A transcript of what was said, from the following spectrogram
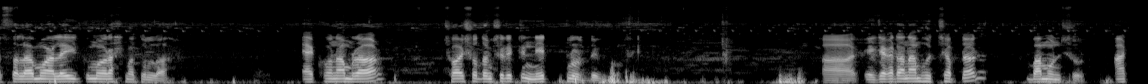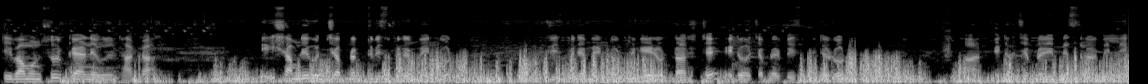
আসসালামু আলাইকুম রহমতুল্লাহ। এখন আমরা ছয় শতাংশের একটি নেট প্লট দেখব। আর এই জায়গাটার নাম হচ্ছে আপনার বামনসুর আটি বামনসুর ক্যারনেগুনি ঢাকা। এই সামনে হচ্ছে আপনার তিরিশ ফিটের মেন রোড ত্রিশ ফিটের মেন রোড থেকে এই রোডটা আসছে। এটা হচ্ছে আপনার বিশ ফিটের রোড আর এটা হচ্ছে আপনার এই বিল্ডিং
